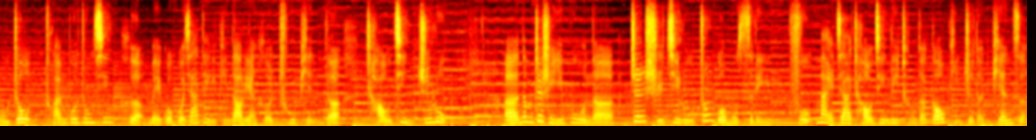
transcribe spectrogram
五洲传播中心和美国国家地理频道联合出品的《朝觐之路》。呃，那么这是一部呢真实记录中国穆斯林赴麦加朝觐历程的高品质的片子。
